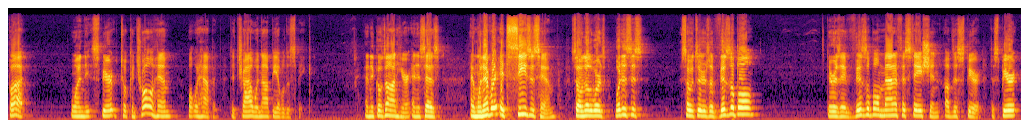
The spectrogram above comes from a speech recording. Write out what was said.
but when the spirit took control of him, what would happen? The child would not be able to speak. And it goes on here, and it says and whenever it seizes him, so in other words, what is this? So there's a visible, there is a visible manifestation of the Spirit. The Spirit,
